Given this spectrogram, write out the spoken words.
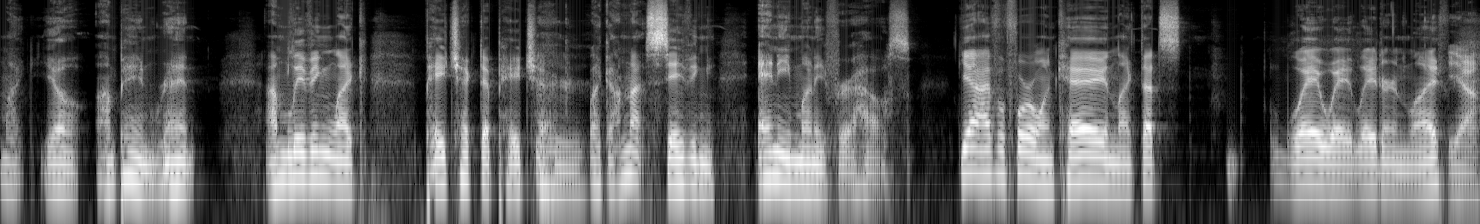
I'm like, yo, I'm paying rent. I'm living like paycheck to paycheck. Mhm. Like I'm not saving any money for a house. Yeah, I have a 401k and like that's way way later in life. yeah.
